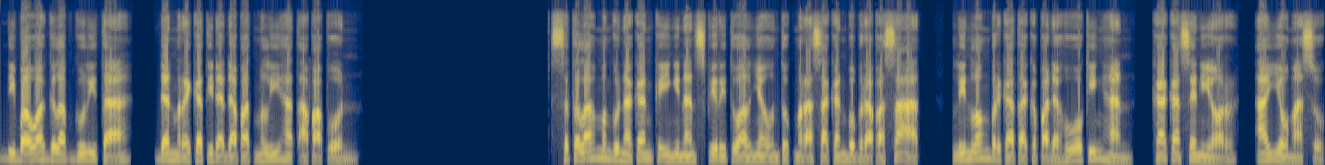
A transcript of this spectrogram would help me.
di bawah gelap gulita, dan mereka tidak dapat melihat apa pun. Setelah menggunakan keinginan spiritualnya untuk merasakan beberapa saat, Linlong berkata kepada Huo Qinghan, kakak senior, ayo masuk.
